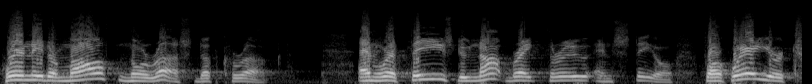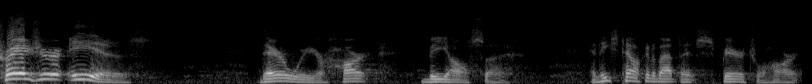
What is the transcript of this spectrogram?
where neither moth nor rust doth corrupt and where thieves do not break through and steal. For where your treasure is, there will your heart be also. And he's talking about that spiritual heart.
